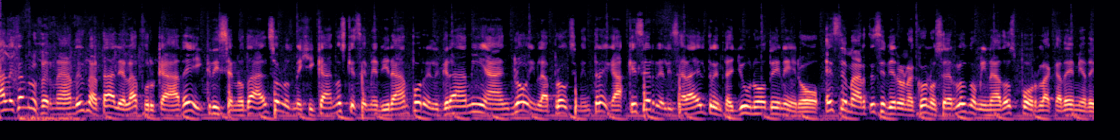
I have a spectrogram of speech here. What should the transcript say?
Alejandro Fernández, Natalia Lafourcade y Cristian Nodal son los mexicanos que se medirán por el Grammy Anglo en la próxima entrega que se realizará el 31 de enero. Este martes se dieron a conocer los nominados por la Academia de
